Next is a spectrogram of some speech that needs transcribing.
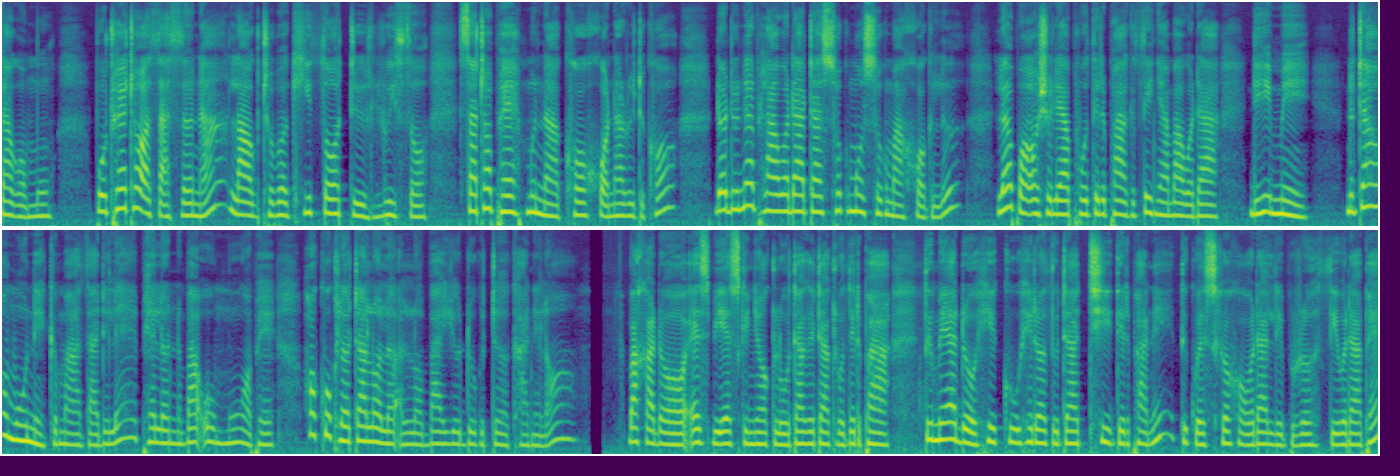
တာကမူပိုထွဲထောအသသနာလာအောက်တိုဘာခီသောတူလူီသောစာတော့ဖဲမနာခောခေါနာရီတခောဒေါ်ဒူနေဖလာဝဒတာဆုကမဆုကမခောကလလောပေါ်အော်စတြေးလျဖိုတိတဖာကတိညာမဝဒဒီအမေနတာဟမူနေကမာတာဒီလေဖဲလနဘအိုမူအဖဲဟော့ခုခလတာလောလအလောဘိုင်ယိုဒုကတခါနေလော ဘာခါတော့ SBS ကညောကလိုတာဂက်တာကလိုတေတဖာသူမဲအဒိုဟီကူဟီရိုတူတာတီတေတဖာနေသူကွယ်စခခေါ်ဝဒါလီဘရသီဝဒါဖဲ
